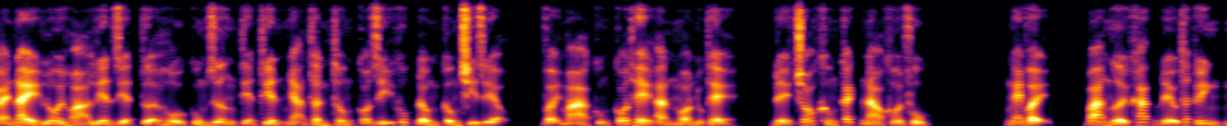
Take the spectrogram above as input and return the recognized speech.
cái này lôi hỏa liên diệt tựa hồ cùng dương tiễn thiên nhãn thần thông có dị khúc đồng công chi diệu, vậy mà cũng có thể ăn mòn nhục thể, để cho không cách nào khôi phục. Ngay vậy, ba người khác đều thất kinh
